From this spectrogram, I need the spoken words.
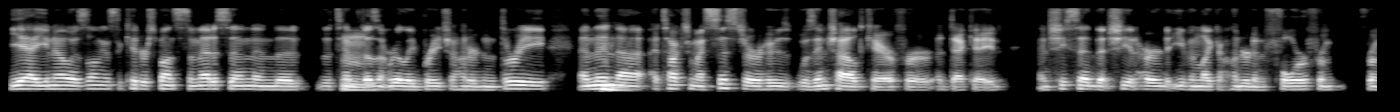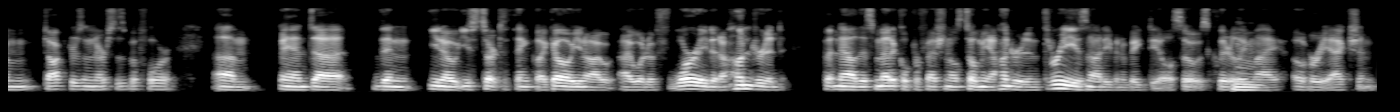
yeah, you know, as long as the kid responds to medicine and the the temp Hmm. doesn't really breach 103. And then Hmm. uh, I talked to my sister who was in childcare for a decade, and she said that she had heard even like 104 from from doctors and nurses before. Um, and uh, then you know you start to think like, oh, you know, I, I would have worried at 100 but now this medical professional's told me 103 is not even a big deal so it was clearly Mm. my overreaction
